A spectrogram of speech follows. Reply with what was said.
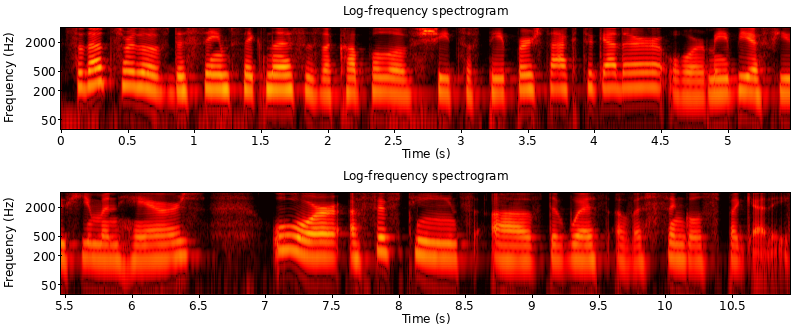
So that's sort of the same thickness as a couple of sheets of paper stacked together, or maybe a few human hairs, or a 15th of the width of a single spaghetti.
